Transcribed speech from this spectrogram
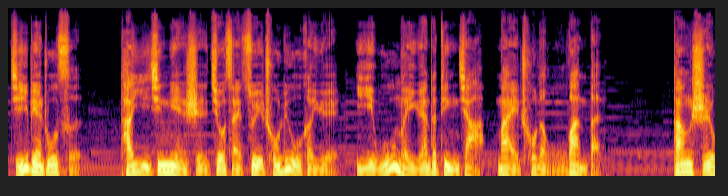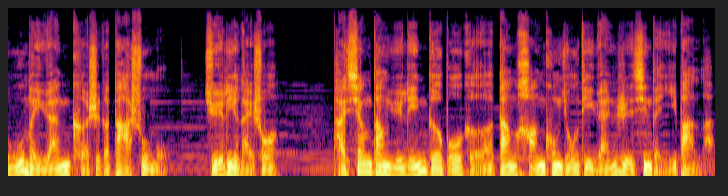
即便如此，他一经面世，就在最初六个月以五美元的定价卖出了五万本。当时五美元可是个大数目。举例来说。它相当于林德伯格当航空邮递员日薪的一半了。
